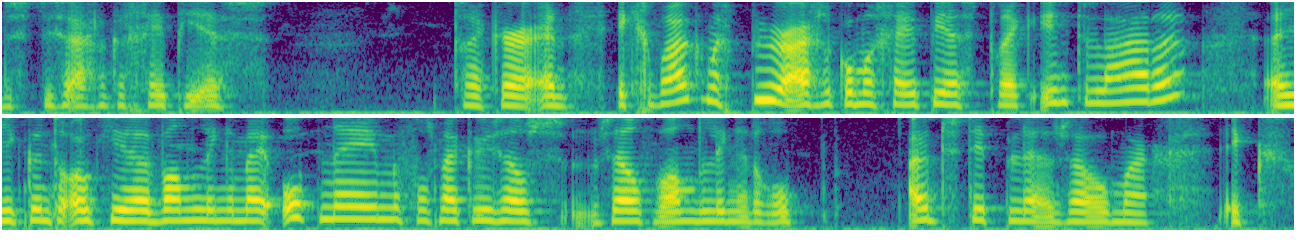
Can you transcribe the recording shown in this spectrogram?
dus het is eigenlijk een GPS-tracker. En ik gebruik hem echt puur eigenlijk om een GPS-track in te laden. En je kunt er ook je wandelingen mee opnemen. Volgens mij kun je zelfs zelf wandelingen erop uitstippelen en zo. Maar ik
